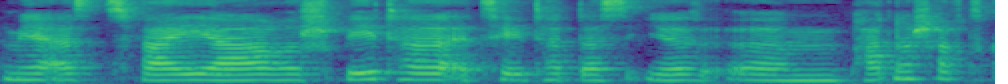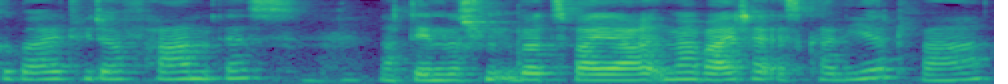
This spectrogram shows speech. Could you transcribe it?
mir erst zwei Jahre später erzählt hat, dass ihr ähm, Partnerschaftsgewalt widerfahren ist, mhm. nachdem das schon über zwei Jahre immer weiter eskaliert war,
